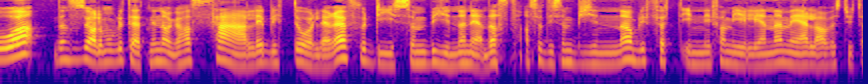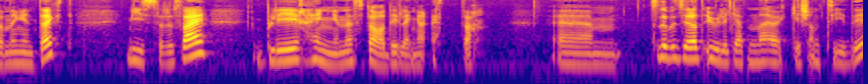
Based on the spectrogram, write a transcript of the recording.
og den sosiale mobiliteten i Norge har særlig blitt dårligere for de som begynner nederst. Altså de som begynner å bli født inn i familiene med lavest utdanning og inntekt, viser det seg blir hengende stadig lenger etter. Um, så det betyr at ulikhetene øker samtidig,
